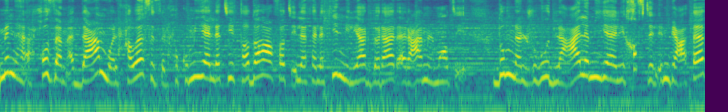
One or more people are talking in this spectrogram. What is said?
منها حزم الدعم والحوافز الحكومية التي تضاعفت إلى 30 مليار دولار العام الماضي ضمن الجهود العالمية لخفض الانبعاثات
